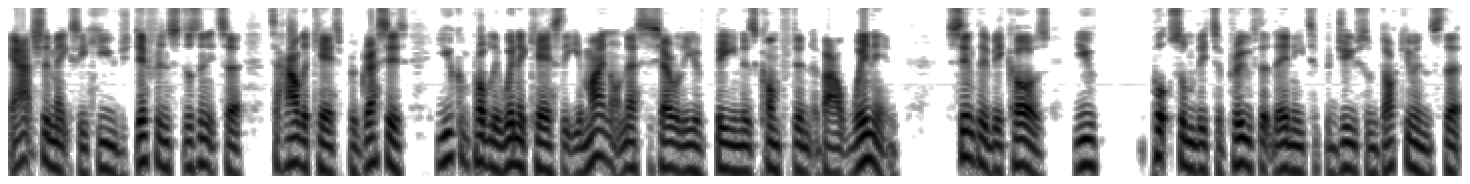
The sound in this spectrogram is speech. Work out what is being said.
it actually makes a huge difference, doesn't it, to, to how the case progresses. You can probably win a case that you might not necessarily have been as confident about winning simply because you've put somebody to prove that they need to produce some documents that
